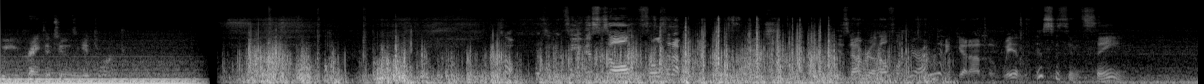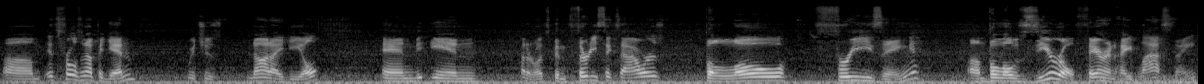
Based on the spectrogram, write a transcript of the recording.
we can crank the tunes and get to work. So, as you can see, this is all frozen up again, which is not real helpful. Here, I'm gonna get out of the wind. This is insane. Um, it's frozen up again, which is not ideal. And in, I don't know, it's been 36 hours below freezing, um, below zero Fahrenheit last night,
